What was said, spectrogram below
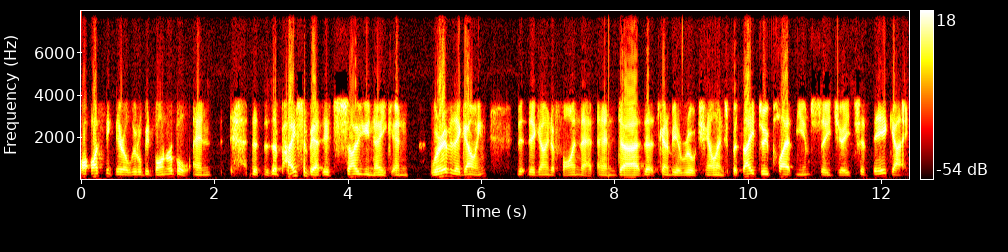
I, I think they're a little bit vulnerable, and the, the, the pace about it's so unique. And wherever they're going, they're going to find that, and uh, that's going to be a real challenge. But they do play at the MCG to their game.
